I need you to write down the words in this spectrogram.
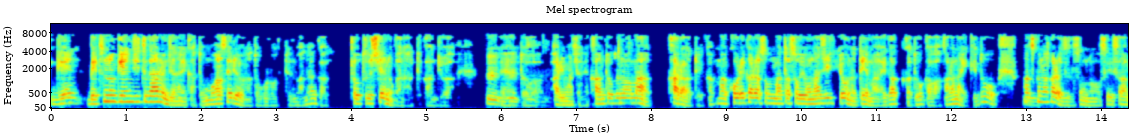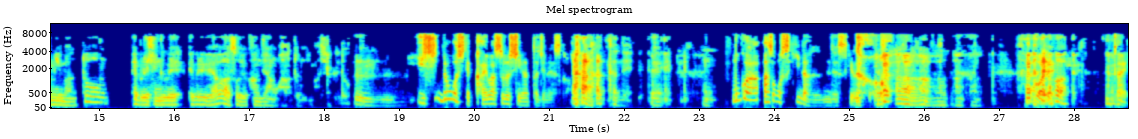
現、別の現実があるんじゃないかと思わせるようなところっていうのは、なんか共通してるのかなって感じは、うん、えっ、ー、と、ありましたね。監督の、まあ、カラーというか、まあ、これからそのまたそういう同じようなテーマを描くかどうかわからないけど、まあ、少なからず、その、セイサーミーマンとエブリシング・エブリウェアはそういう感じなのかなと思いましたけど。うん石同士で会話するシーンあったじゃないですか。あったね。僕はあそこ好きなんですけど。結構あれは、はい、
